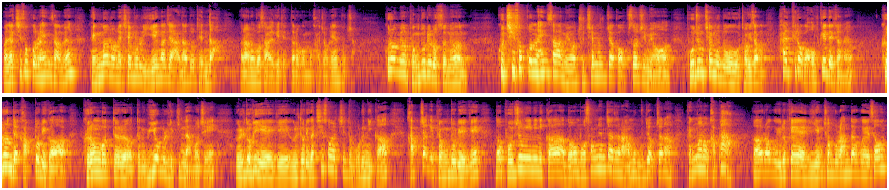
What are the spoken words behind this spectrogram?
만약 취소권을 행사하면 100만 원의 채무를 이행하지 않아도 된다라는 것을 알게 됐다라고 한번 가정을 해보죠. 그러면 병돌이로서는 그 취소권을 행사하면 주채무자가 없어지면 보증 채무도 더 이상 할 필요가 없게 되잖아요. 그런데 갑돌이가 그런 것들을 어떤 위험을 느낀 나머지 을돌이에게 을돌이가 취소할지도 모르니까 갑자기 병돌이에게 너 보증인이니까 너 뭐 성년자잖아 아무 문제 없잖아 100만 원 갚아 라고 이렇게 이행 청구를 한다고 해서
